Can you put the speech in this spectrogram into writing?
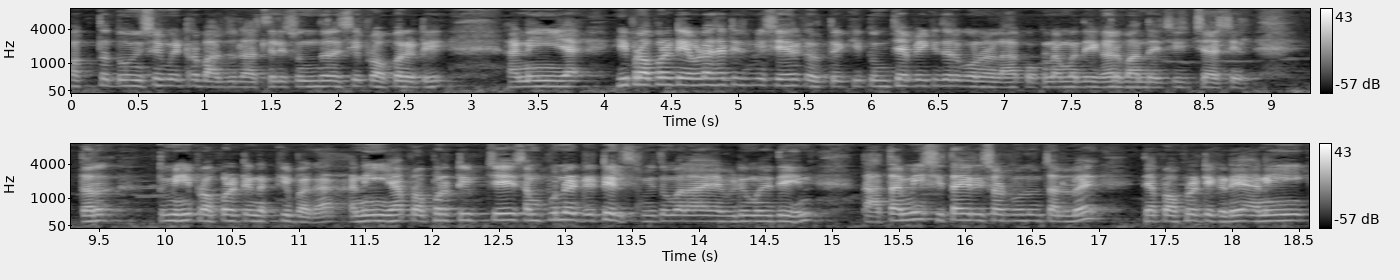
फक्त दोनशे मीटर बाजूला असलेली सुंदर अशी प्रॉपर्टी आणि या ही प्रॉपर्टी एवढ्यासाठीच मी शेअर करतो की तुमच्यापैकी जर कोणाला कोकणामध्ये घर बांधायची इच्छा असेल तर तुम्ही ही प्रॉपर्टी नक्की बघा. आणि या प्रॉपर्टीचे संपूर्ण डिटेल्स मी तुम्हाला या व्हिडिओमध्ये देईन. तर आता मी सीताई रिसॉर्टमधून चाललो आहे त्या प्रॉपर्टीकडे आणि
